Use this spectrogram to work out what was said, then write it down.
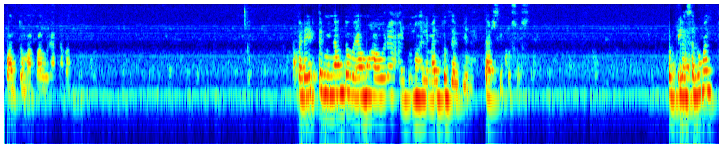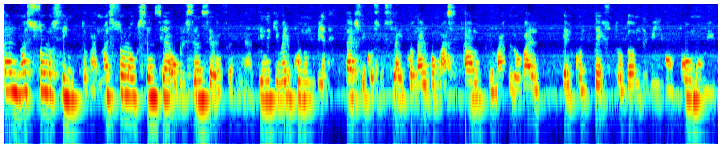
cuánto más va a durar la pandemia. Para ir terminando, veamos ahora algunos elementos del bienestar psicosocial. Porque la salud mental no es solo síntoma, no es solo ausencia o presencia de enfermedad, tiene que ver con un bienestar psicosocial, con algo más amplio, más global, el contexto, dónde vivo, cómo vivo.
